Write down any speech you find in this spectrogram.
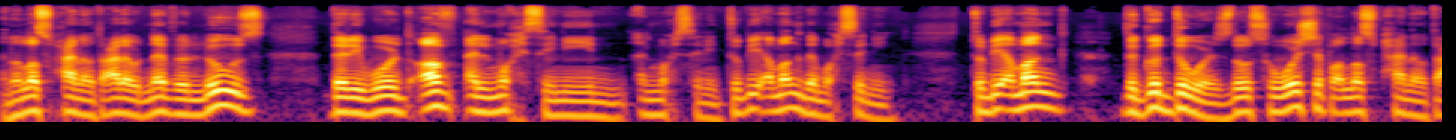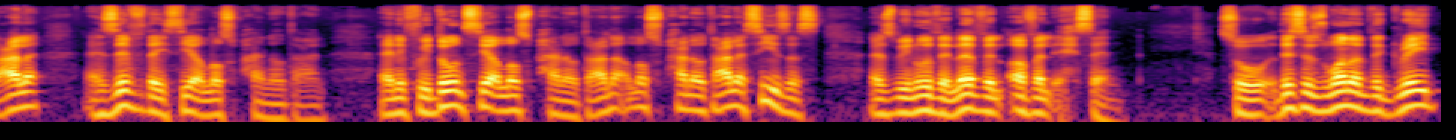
And Allah subhanahu wa ta'ala would never lose the reward of al muhsinin, al muhsinin, to be among the muhsinin, to be among the good doers, those who worship Allah subhanahu wa ta'ala as if they see Allah subhanahu wa ta'ala. And if we don't see Allah subhanahu wa ta'ala, Allah subhanahu wa ta'ala sees us as we know the level of al ihsan. So, this is one of the great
